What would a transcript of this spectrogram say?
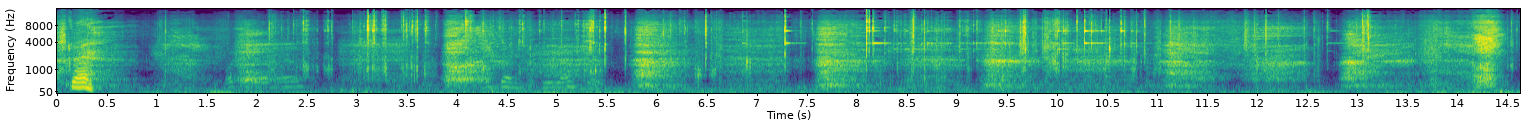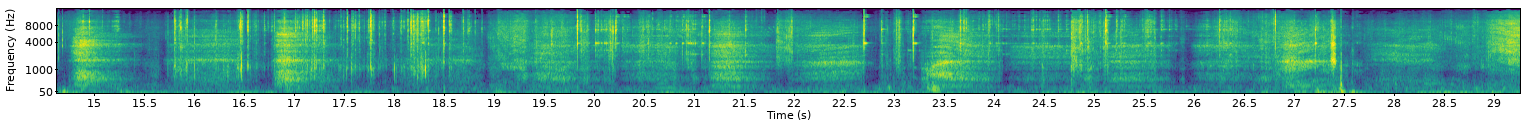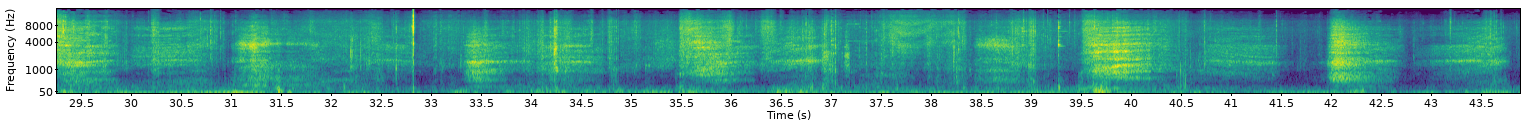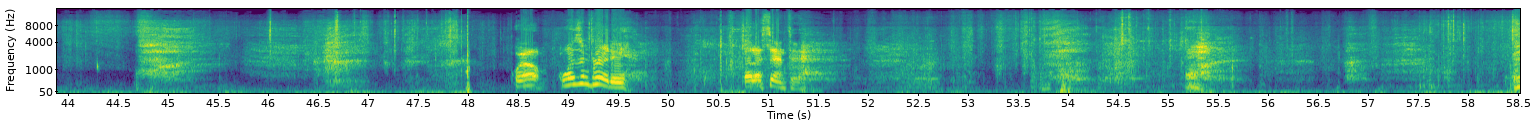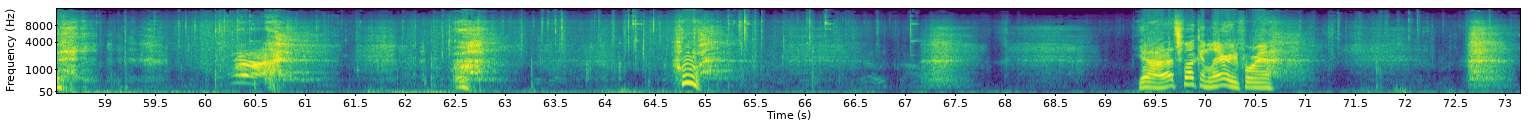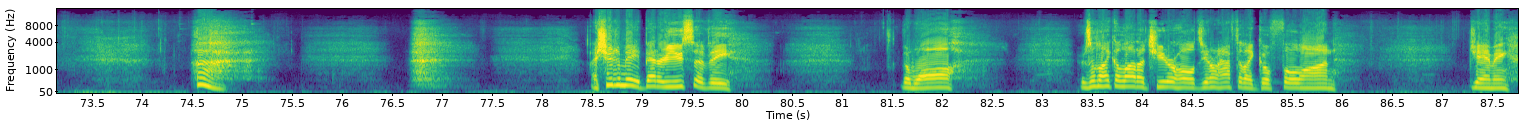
it's great. Well, wasn't pretty, but I sent it. Yeah, that's fucking Larry for you. I should have made better use of the the wall. There's like a lot of cheater holds. You don't have to like go full on jamming.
